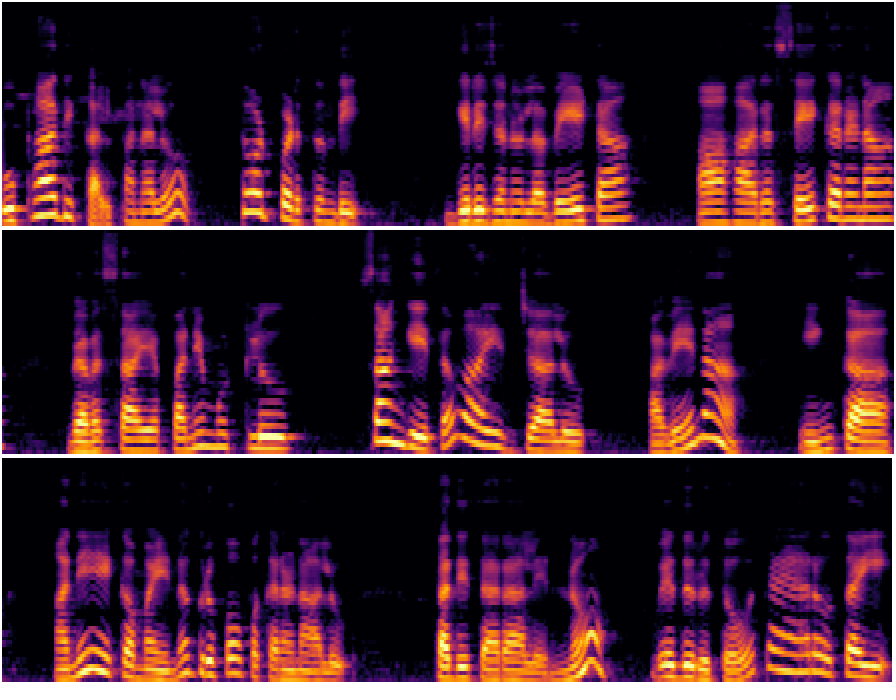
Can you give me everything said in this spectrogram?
ఉపాధి కల్పనలో తోడ్పడుతుంది. గిరిజనుల వేట ఆహార సేకరణ వ్యవసాయ పనిముట్లు సంగీత వాయిద్యాలు అవేనా? ఇంకా అనేకమైన గృహోపకరణాలు. తదితరాలెన్నో వెదురుతో తయారవుతాయి.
